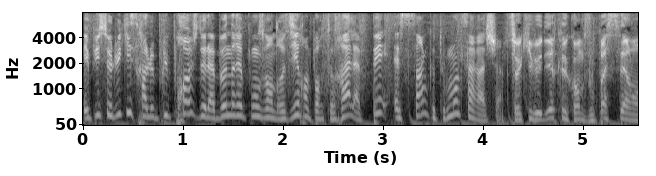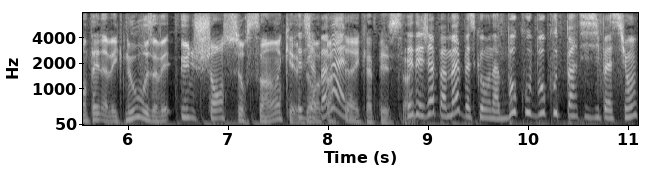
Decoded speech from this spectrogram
Et puis celui qui sera le plus proche de la bonne réponse vendredi remportera la PS5 que tout le monde s'arrache. Ce qui veut dire que quand vous passez à l'antenne avec nous, vous avez une chance sur 5 de déjà pas repartir mal. avec la C'est PS5. déjà pas mal parce qu'on a beaucoup beaucoup de participation.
